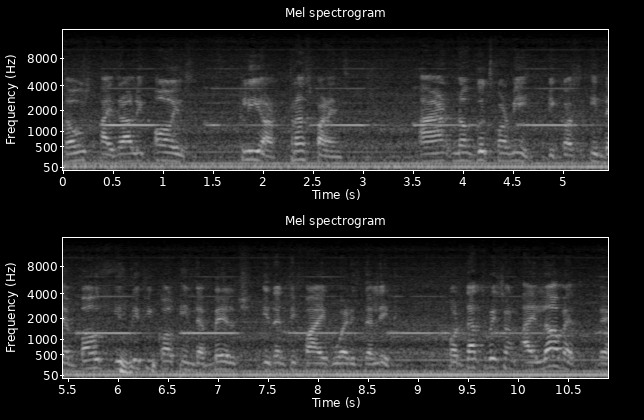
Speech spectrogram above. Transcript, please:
Those hydraulic oils, clear, transparent, are not good for me because in the boat it's hmm. difficult in the bilge identify where is the leak. For that reason, I love it. The,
